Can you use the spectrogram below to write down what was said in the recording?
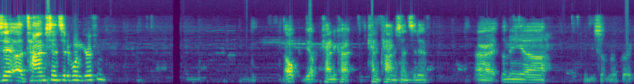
Is it a time sensitive one, Griffin? Oh, yep, kind of kind of time sensitive. All right, let me uh let me do something real quick.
